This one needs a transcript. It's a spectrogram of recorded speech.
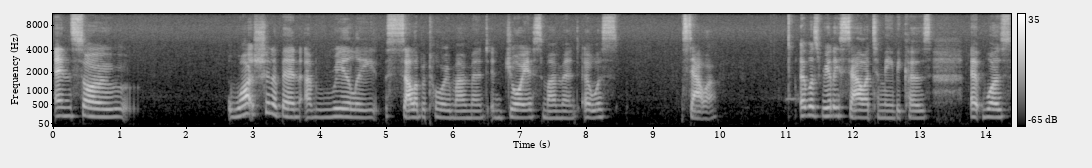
And so what should have been a really celebratory moment and joyous moment, it was sour. It was really sour to me because it was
